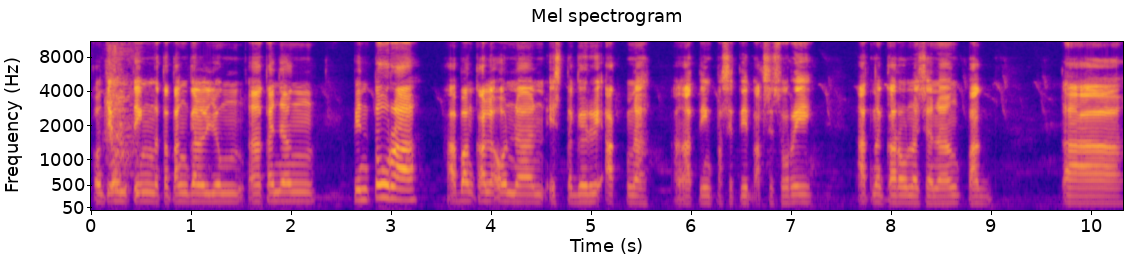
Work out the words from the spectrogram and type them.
unti-unting natatanggal yung ah, kanyang pintura habang kalaunan is nag-react na ang ating positive accessory at nagkaroon na siya ng pag ah,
